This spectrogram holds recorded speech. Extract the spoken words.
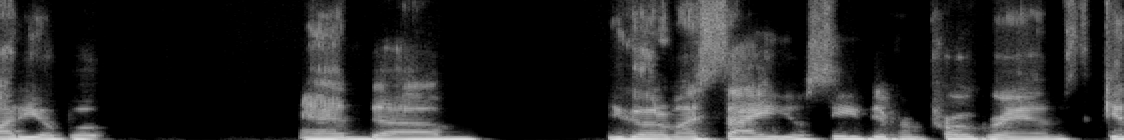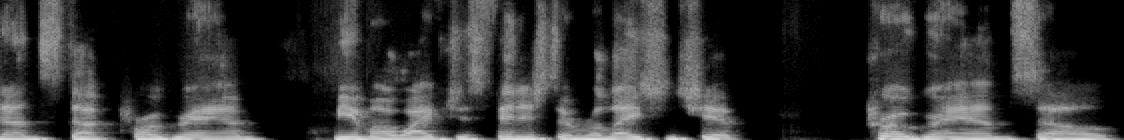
audiobook. And um, you go to my site, you'll see different programs, Get Unstuck program. Me and my wife just finished a relationship program. So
